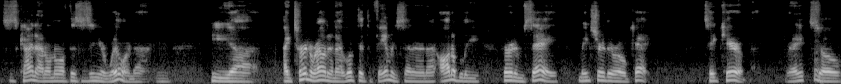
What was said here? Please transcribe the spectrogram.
this is kind of, I don't know if this is in your will or not. And he, uh, I turned around and I looked at the family center and I audibly heard him say, make sure they're okay. Take care of them. Right. Hmm. So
